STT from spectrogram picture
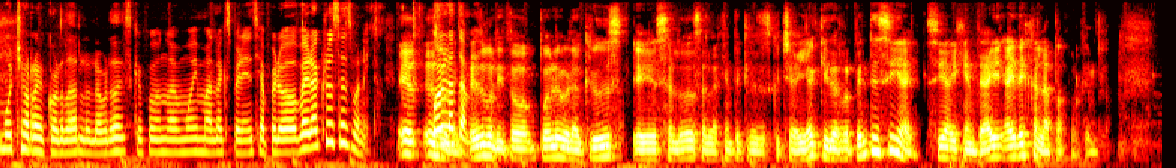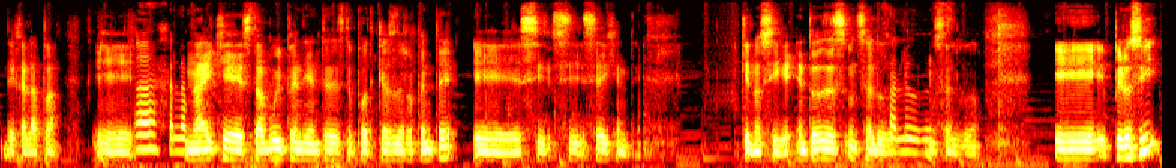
mucho recordarlo. La verdad es que fue una muy mala experiencia, pero Veracruz es bonito. Es, Puebla bonito, Es bonito. Pueblo de Veracruz. Eh, saludos a la gente que nos escucha ahí. Aquí de repente sí hay, sí hay gente. Hay, hay de Jalapa, por ejemplo. De Jalapa. Eh, ah, Jalapa. No hay que estar muy pendiente de este podcast de repente. Eh, sí, sí, sí hay gente que nos sigue. Entonces, un saludo. Saludos. Un saludo. pero sí,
